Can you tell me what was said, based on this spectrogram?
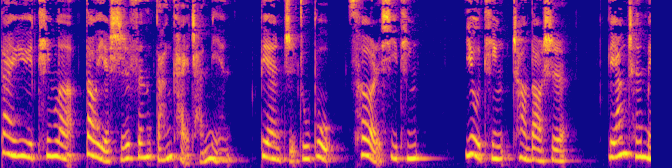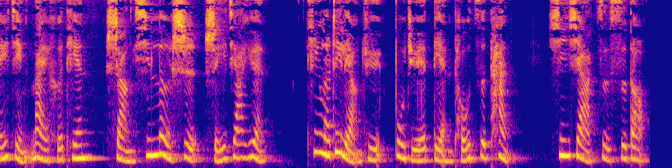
黛玉听了，倒也十分感慨缠绵，便止住步，侧耳细听。又听唱到是“良辰美景奈何天，赏心乐事谁家院”。听了这两句，不觉点头自叹，心下自思道：“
